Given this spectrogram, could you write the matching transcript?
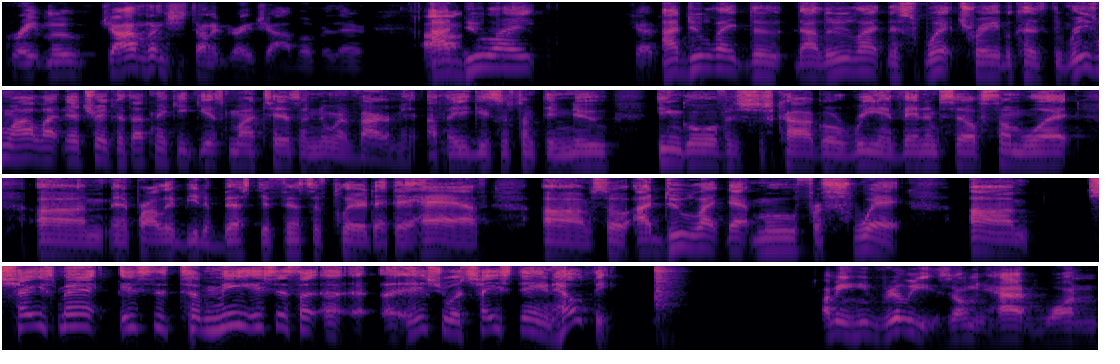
great move. John Lynch has done a great job over there. I Um, do like I do like the I do like the sweat trade because the reason why I like that trade because I think it gives Montez a new environment. I think it gets him something new. He can go over to Chicago, reinvent himself somewhat, um, and probably be the best defensive player that they have. Um, so I do like that move for Sweat. Um, Chase, man, it's just, to me, it's just a, a, a issue of Chase staying healthy. I mean, he really has only had one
